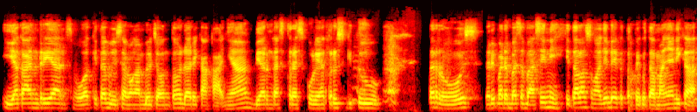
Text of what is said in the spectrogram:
Iya Kak Andrian, semoga kita bisa mengambil contoh dari kakaknya biar nggak stres kuliah terus gitu. Terus, daripada basa-basi nih, kita langsung aja deh ke topik utamanya nih Kak.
